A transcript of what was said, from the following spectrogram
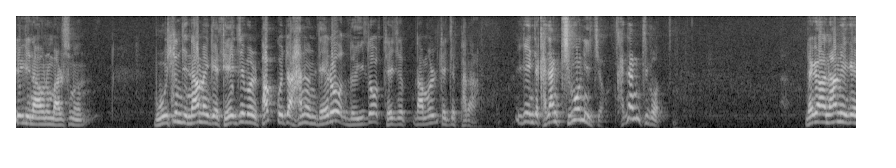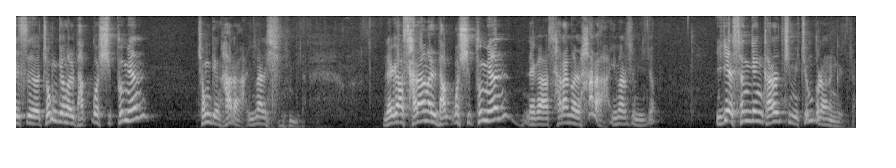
여기 나오는 말씀은 무엇든지 남에게 대접을 받고자 하는 대로 너희도 대접, 남을 대접하라. 이게 이제 가장 기본이죠. 가장 기본. 내가 남에게서 존경을 받고 싶으면 존경하라. 이 말씀입니다. 내가 사랑을 받고 싶으면 내가 사랑을 하라. 이 말씀이죠. 이게 성경 가르침이 전부라는 거죠.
